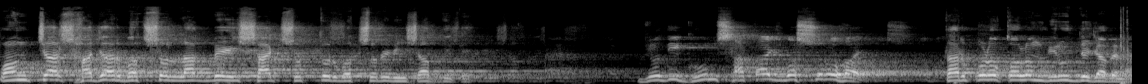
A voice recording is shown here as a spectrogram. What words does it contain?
পঞ্চাশ হাজার বৎসর লাগবে এই ষাট সত্তর বৎসরের হিসাব দিতে। যদি ঘুম সাতাশ বৎসরও হয়, তারপরও কলম বিরুদ্ধে যাবে না।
